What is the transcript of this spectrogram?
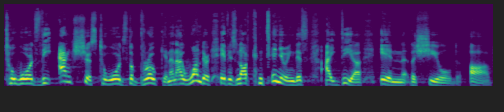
towards the anxious, towards the broken. And I wonder if he's not continuing this idea in the shield of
